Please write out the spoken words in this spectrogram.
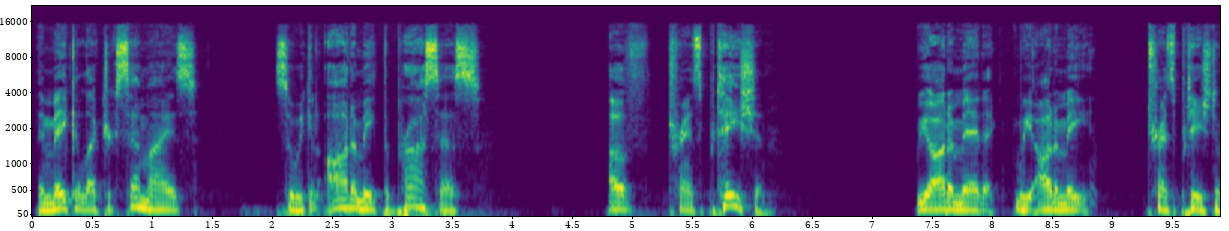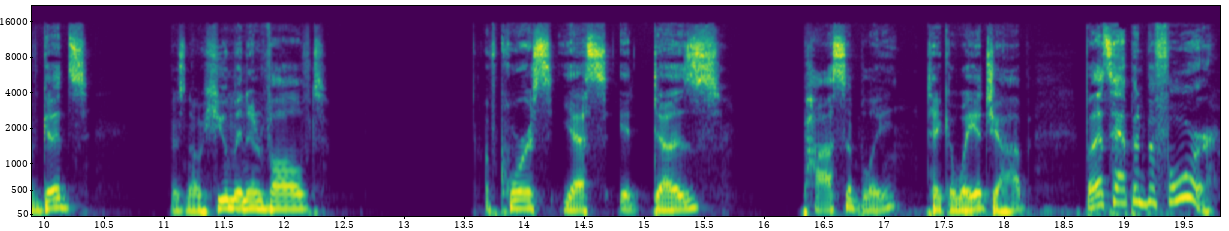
They make electric semis so we can automate the process of transportation. We automate we automate transportation of goods. There's no human involved. Of course, yes, it does possibly take away a job, but that's happened before.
